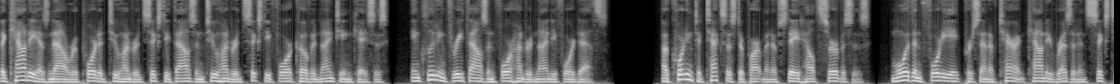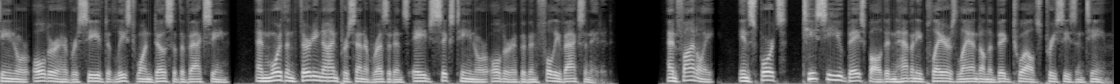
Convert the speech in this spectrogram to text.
The county has now reported 260,264 COVID 19 cases, including 3,494 deaths. According to Texas Department of State Health Services, more than 48% of Tarrant County residents 16 or older have received at least one dose of the vaccine, and more than 39% of residents aged 16 or older have been fully vaccinated. And finally, in sports, TCU baseball didn't have any players land on the Big 12's preseason team.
